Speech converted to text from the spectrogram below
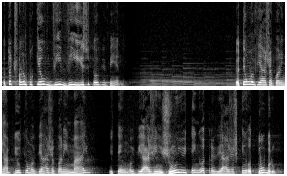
Eu estou te falando porque eu vivi isso e estou vivendo. Eu tenho uma viagem agora em abril, tenho uma viagem agora em maio, e tenho uma viagem em junho e tenho outra viagem acho que em outubro.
